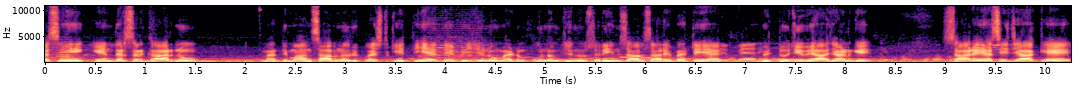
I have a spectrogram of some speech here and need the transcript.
ਅਸੀਂ ਕੇਂਦਰ ਸਰਕਾਰ ਨੂੰ, ਮੈਂ ਦਿਮਾਨ ਸਾਹਿਬ ਨੂੰ ਰਿਕੁਐਸਟ ਕੀਤੀ ਹੈ ਦੇਵੀ ਜੀ ਨੂੰ, ਮੈਡਮ ਪੂਨਮ ਜੀ ਨੂੰ ਸਰੀਨ ਸਾਹਿਬ ਸਾਰੇ ਬੈਠੇ ਹੈ, ਬਿੱਟੂ ਜੀ ਵੀ ਆ ਜਾਣਗੇ। ਸਾਰੇ ਅਸੀਂ ਜਾ ਕੇ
